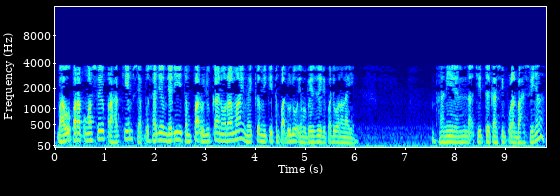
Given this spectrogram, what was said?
bahawa para penguasa, para hakim, siapa saja menjadi tempat rujukan orang ramai, mereka memiliki tempat duduk yang berbeza daripada orang lain. Ha, ini nak ceritakan simpulan bahasanya lah.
